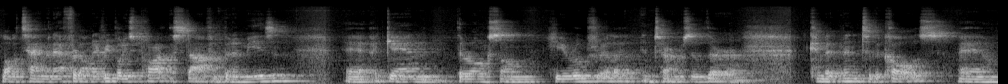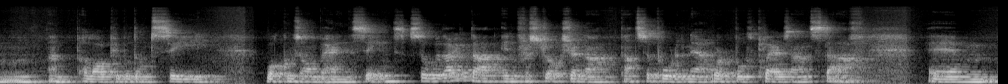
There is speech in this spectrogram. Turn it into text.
a lot of time and effort on everybody's part. The staff have been amazing. Uh, again, they're unsung heroes, really, in terms of their commitment to the cause. Um, and a lot of people don't see what goes on behind the scenes. So, without that infrastructure and that, that supportive network, both players and staff, um,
